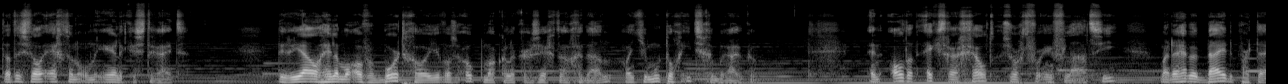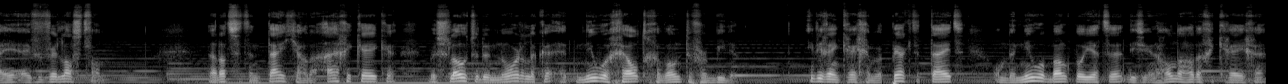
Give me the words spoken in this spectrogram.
dat is wel echt een oneerlijke strijd. De riaal helemaal overboord gooien was ook makkelijker gezegd dan gedaan, want je moet toch iets gebruiken. En al dat extra geld zorgt voor inflatie, maar daar hebben beide partijen evenveel last van. Nadat ze het een tijdje hadden aangekeken, besloten de Noordelijke het nieuwe geld gewoon te verbieden. Iedereen kreeg een beperkte tijd om de nieuwe bankbiljetten die ze in handen hadden gekregen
